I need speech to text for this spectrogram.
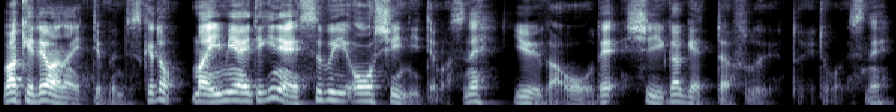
わけではないって文ですけど、まあ意味合い的には SVOC に似てますね。U が O で C が get a flu というところですね。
